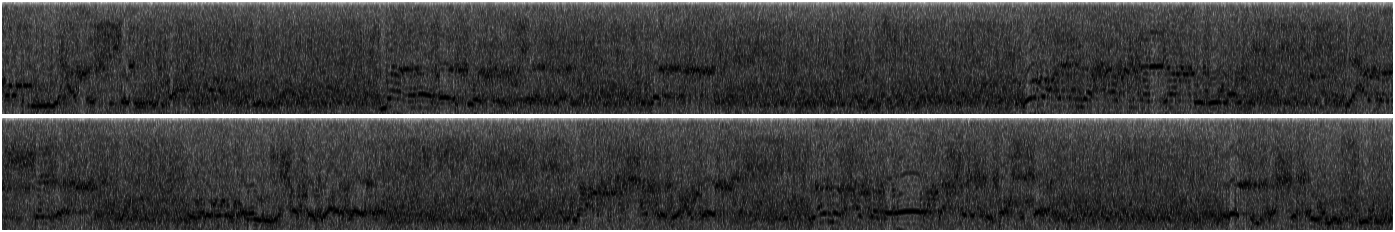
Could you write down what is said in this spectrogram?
قبره حتى الشديد ما هذا سوى الإنسان؟ وبعدنا حاسبا يحسب بحسب الشتى وتقول الحسد عذاب. نعم الحسد عذاب. لأن الحسد راه تحت اتفاقك يحقق بالسوء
